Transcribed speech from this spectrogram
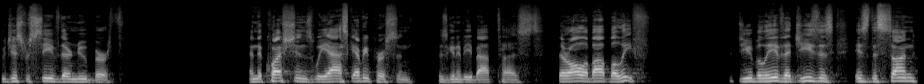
who just received their new birth and the questions we ask every person who's going to be baptized. They're all about belief. Do you believe that Jesus is the Son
